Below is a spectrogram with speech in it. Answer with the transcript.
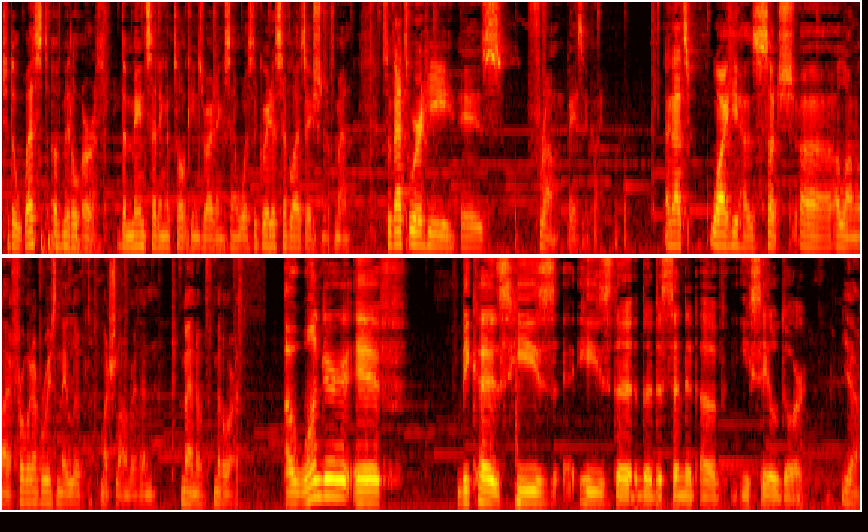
to the west of Middle Earth, the main setting of Tolkien's writings, and was the greatest civilization of men. So that's where he is from, basically and that's why he has such uh, a long life. For whatever reason, they lived much longer than men of Middle Earth. I wonder if because he's he's the the descendant of Isildur, Yeah.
